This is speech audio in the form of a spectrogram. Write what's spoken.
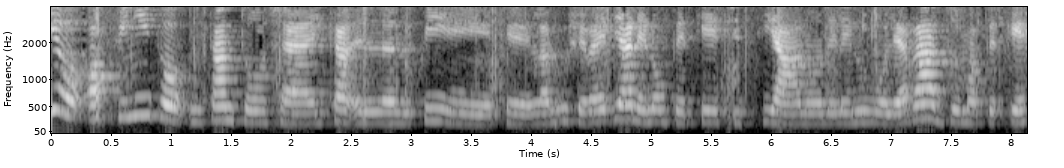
io ho finito, intanto c'è il, il, qui che la luce va e viene non perché ci siano delle nuvole a razzo ma perché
